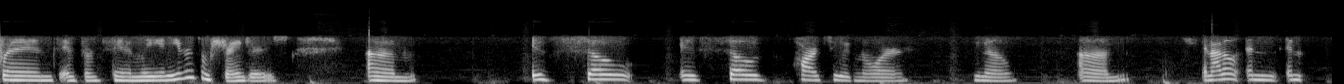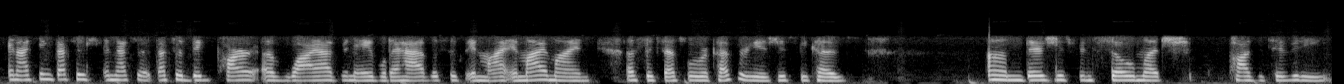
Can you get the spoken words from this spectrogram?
friends and from family and even from strangers um, is so is so hard to ignore, you know. Um, and I don't and and and I think that's a and that's a that's a big part of why I've been able to have a in my in my mind a successful recovery is just because um, there's just been so much positivity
